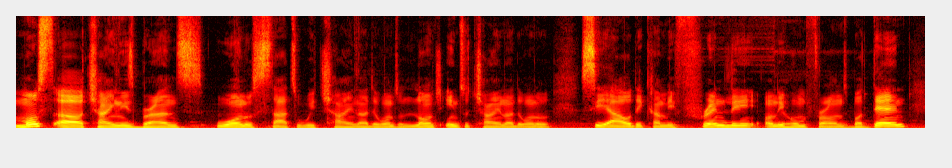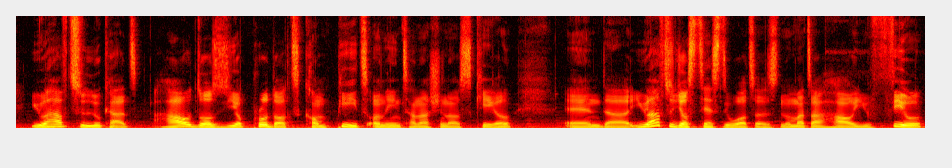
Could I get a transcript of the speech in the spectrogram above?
most uh, Chinese brands want to start with China. They want to launch into China. They want to see how they can be friendly on the home front. But then you have to look at how does your product compete on the international scale, and uh, you have to just test the waters. No matter how you feel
